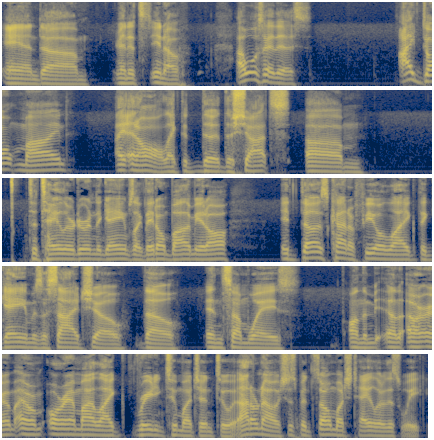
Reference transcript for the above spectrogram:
And um and it's, you know, I will say this. I don't mind at all like the the, the shots um to Taylor during the games like they don't bother me at all. It does kind of feel like the game is a sideshow though in some ways on the uh, or, am- or, or am I like reading too much into it? I don't know. It's just been so much Taylor this week.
